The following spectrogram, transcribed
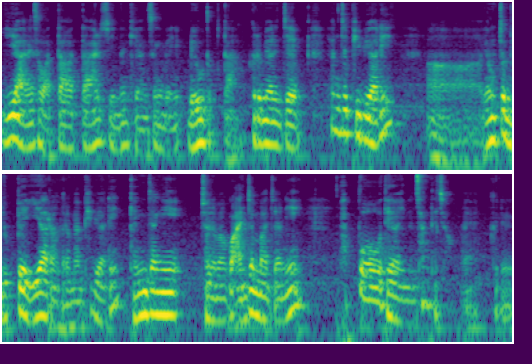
이 안에서 왔다 갔다 할 수 있는 개연성이 매- 매우 높다. 그러면 이제 현재 PBR이 어, 0.6배 이하라 그러면 PBR이 굉장히 저렴하고 안전마전이 확보되어 있는 상태죠. 예, 그래,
